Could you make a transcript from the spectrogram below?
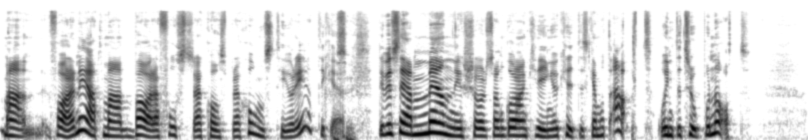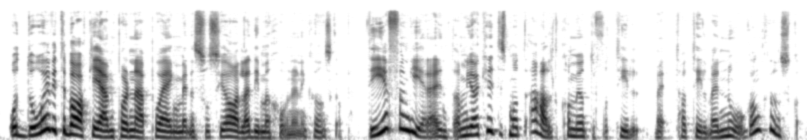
man, faran är att man bara fostrar konspirationsteoretiker. Precis. Det vill säga människor som går omkring och är kritiska mot allt och inte tror på något. Och då är vi tillbaka igen på den här poängen med den sociala dimensionen i kunskap. Det fungerar inte. Om jag är kritisk mot allt kommer jag inte få till, ta till mig någon kunskap.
